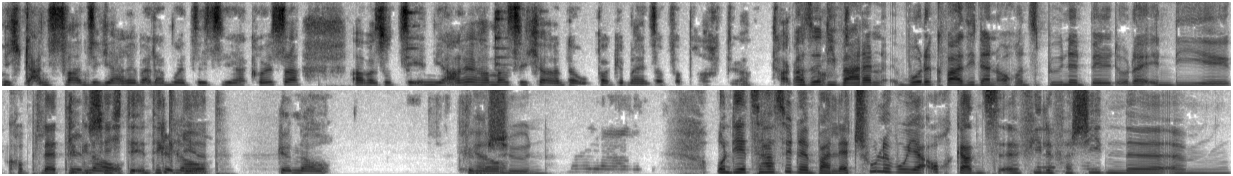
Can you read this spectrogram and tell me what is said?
nicht ganz 20 Jahre, weil da wurde sie ja größer, aber so zehn Jahre haben wir sicher an der Oper gemeinsam verbracht, ja. Tag also die war dann, wurde quasi dann auch ins Bühnenbild oder in die komplette genau, Geschichte integriert. Genau. genau. Ja, schön. Und jetzt hast du eine Ballettschule, wo ja auch ganz äh, viele verschiedene ähm,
